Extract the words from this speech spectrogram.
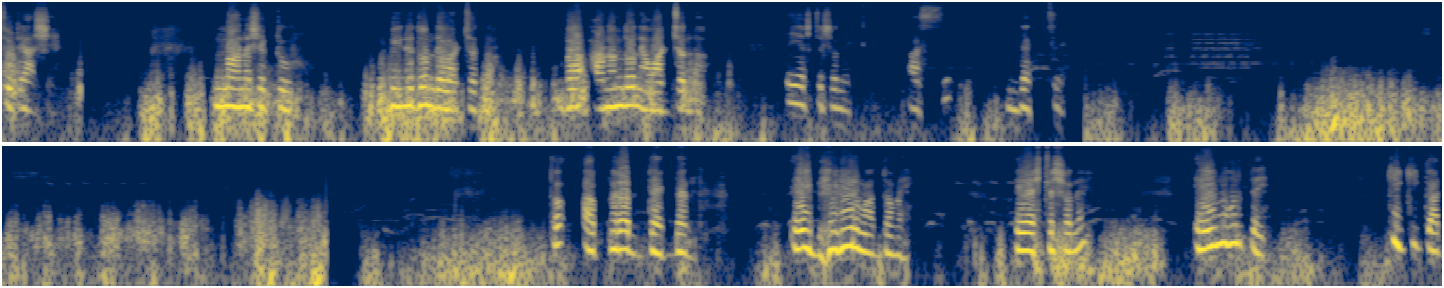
ছুটে আসে। মানুষ একটু বিনোদন দেওয়ার জন্য বা আনন্দ নেওয়ার জন্য এই স্টেশনে আসছে, দেখছে। তো আপনারা দেখবেন এই ভিডিওর মাধ্যমে এই স্টেশনে? এই মুহূর্তে কি কি কাজ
